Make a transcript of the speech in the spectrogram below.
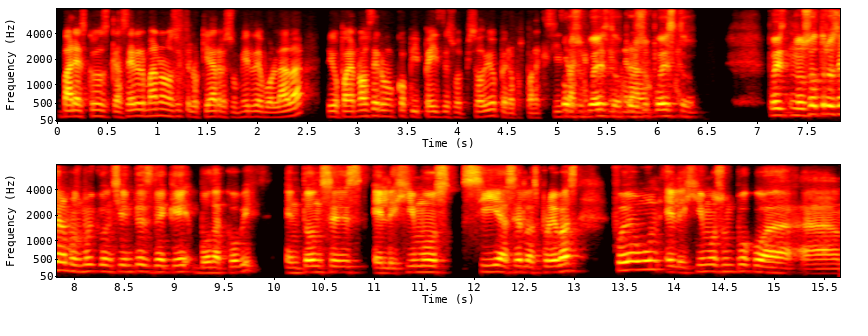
varias cosas que hacer, hermano. No sé si te lo quieras resumir de volada. Digo, para no hacer un copy-paste de su episodio, pero pues para que sí. Por supuesto, por supuesto. Pues nosotros éramos muy conscientes de que boda COVID, entonces elegimos sí hacer las pruebas. Fue un, elegimos un poco a, a,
